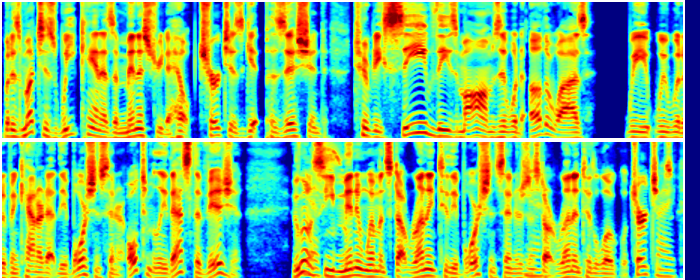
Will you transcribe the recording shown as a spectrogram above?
but as much as we can as a ministry to help churches get positioned to receive these moms that would otherwise we we would have encountered at the abortion center. Ultimately, that's the vision. We want Yes. to see men and women stop running to the abortion centers and start running to the local churches. Right.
